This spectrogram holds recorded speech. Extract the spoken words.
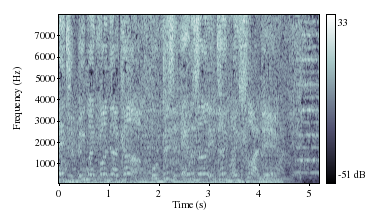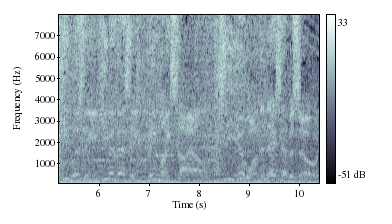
head to BigMikeFund.com or visit Amazon and type Mike's Mike Zlotnik. Keep listening and keep investing Big Mike style. See you on the next episode.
